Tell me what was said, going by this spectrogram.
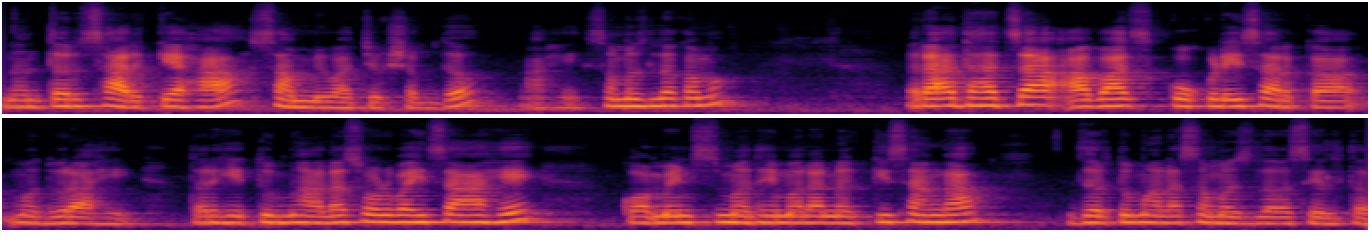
नंतर सारखे हा साम्यवाचक शब्द आहे. समजलं का मग? राधाचा आवाज कोकडेसारखा मधुर आहे. तर हे तुम्हाला सोडवायचं आहे. कॉमेंट्समध्ये मला नक्की सांगा. जर तुम्हाला समजलं असेल तर.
